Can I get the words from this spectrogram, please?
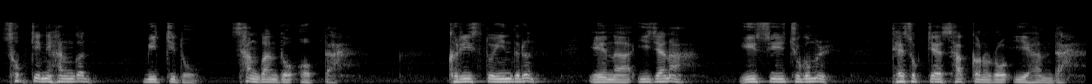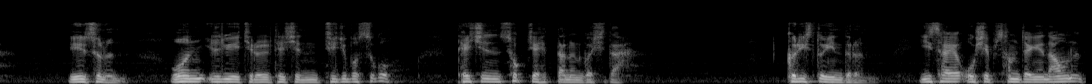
속진이 하는 건 믿지도 상관도 없다. 그리스도인들은 예나 이제나 예수의 죽음을 대속제 사건으로 이해한다. 예수는 온 인류의 죄를 대신 뒤집어 쓰고 대신 속죄했다는 것이다. 그리스도인들은 이사야 53장에 나오는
